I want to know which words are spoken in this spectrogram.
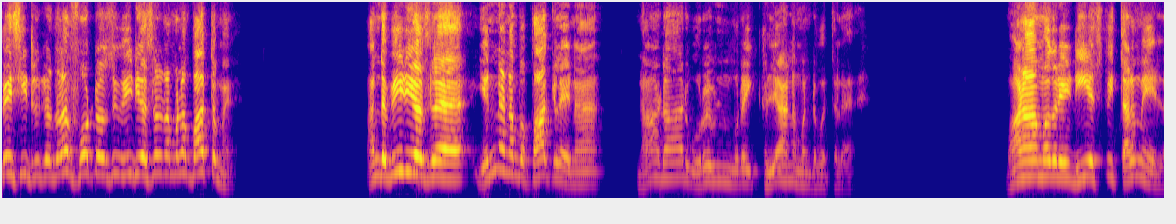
பேசிட்டு இருக்கிறதெல்லாம் போட்டோஸ் வீடியோஸ்லாம் நம்மளாம் பார்த்தோமே. அந்த வீடியோஸ்ல என்ன நம்ம பார்க்கலன்னா நாடார் உறவின் முறை கல்யாண மண்டபத்துல. மானாமதுரை டிஎஸ்பி தலைமையில்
